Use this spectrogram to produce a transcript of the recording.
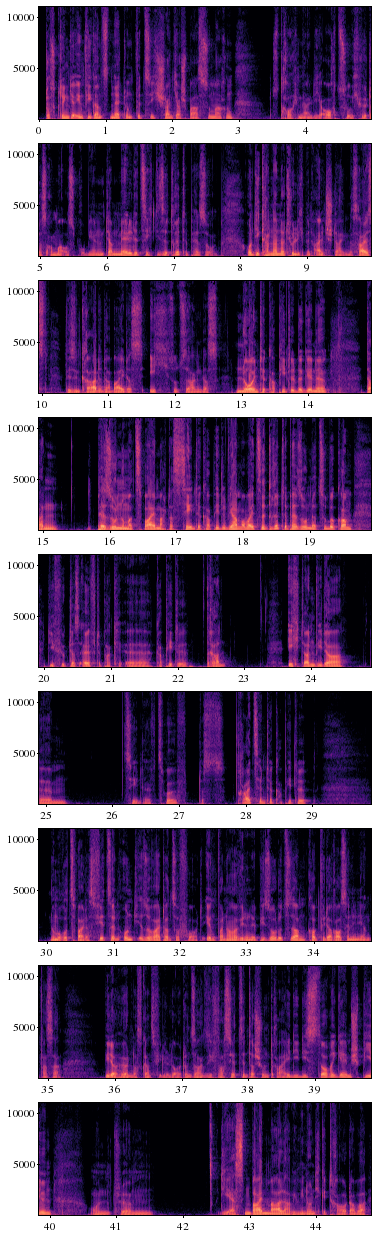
das klingt ja irgendwie ganz nett und witzig, scheint ja Spaß zu machen. Das traue ich mir eigentlich auch zu. Ich würde das auch mal ausprobieren. Und dann meldet sich diese dritte Person. Und die kann dann natürlich mit einsteigen. Das heißt, wir sind gerade dabei, dass ich sozusagen das neunte Kapitel beginne. Dann Person Nummer zwei macht das zehnte Kapitel. Wir haben aber jetzt eine dritte Person dazu bekommen, die fügt das elfte äh, Kapitel dran. Ich dann wieder ähm, 10, 11, 12, das 13. Kapitel, Nummer 2 das 14 und so weiter und so fort. Irgendwann haben wir wieder eine Episode zusammen, kommt wieder raus in den Irgendwasser. Wieder hören das ganz viele Leute und sagen sich, was, jetzt sind das schon drei, die die Story Game spielen. Und ähm, die ersten beiden Male habe ich mich noch nicht getraut, aber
